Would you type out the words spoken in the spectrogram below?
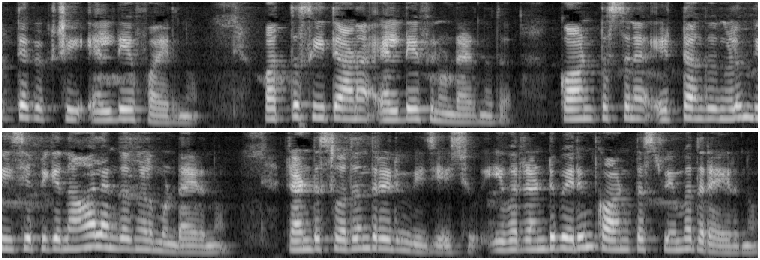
ഒറ്റകക്ഷി എൽ ഡി എഫ് ആയിരുന്നു. പത്ത് സീറ്റാണ് എൽ ഡി എഫിനുണ്ടായിരുന്നത്. കോൺഗ്രസിന് എട്ട് അംഗങ്ങളും ബി ജെ പിക്ക് നാല് അംഗങ്ങളും ഉണ്ടായിരുന്നു. രണ്ട് സ്വതന്ത്രരും വിജയിച്ചു. ഇവർ രണ്ടുപേരും കോൺഗ്രസ് വിമതരായിരുന്നു.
